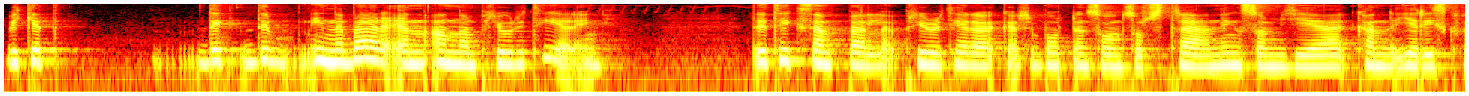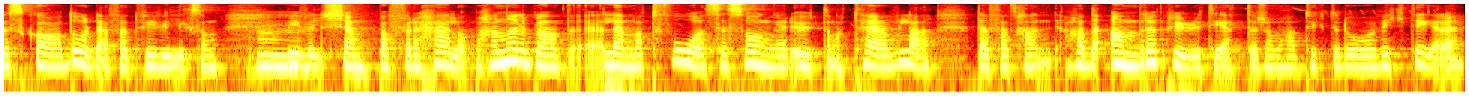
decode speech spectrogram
Vilket det, det innebär en annan prioritering. Det är till exempel prioritera kanske bort en sån sorts träning som ger, kan ge risk för skador därför att vi vill, liksom, vi vill kämpa för det här loppet. Han hade bland annat lämnat två säsonger utan att tävla därför att han hade andra prioriteter som han tyckte då var viktigare.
